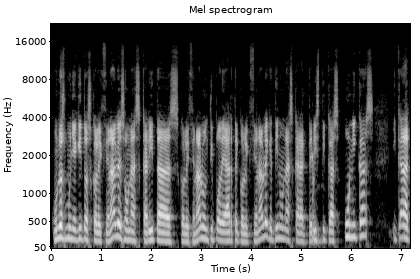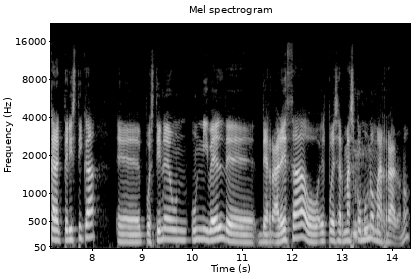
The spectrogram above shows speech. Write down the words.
unos muñequitos coleccionables o unas caritas coleccionables, un tipo de arte coleccionable que tiene unas características únicas y cada característica eh, pues tiene un, nivel de, de, rareza o puede ser más común o más raro, ¿no?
